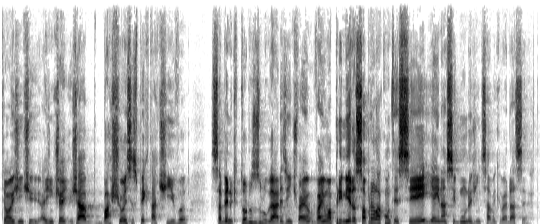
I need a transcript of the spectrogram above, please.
Então a gente, a gente já baixou essa expectativa sabendo que todos os lugares a gente vai, vai uma primeira só para ela acontecer e aí na segunda a gente sabe que vai dar certo.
